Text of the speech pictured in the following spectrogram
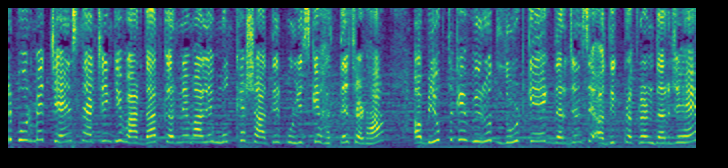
सुमेरपुर में चेन स्नैचिंग की वारदात करने वाले मुख्य शातिर पुलिस के हत्या चढ़ा। अभियुक्त के विरुद्ध लूट के एक दर्जन से अधिक प्रकरण दर्ज है।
